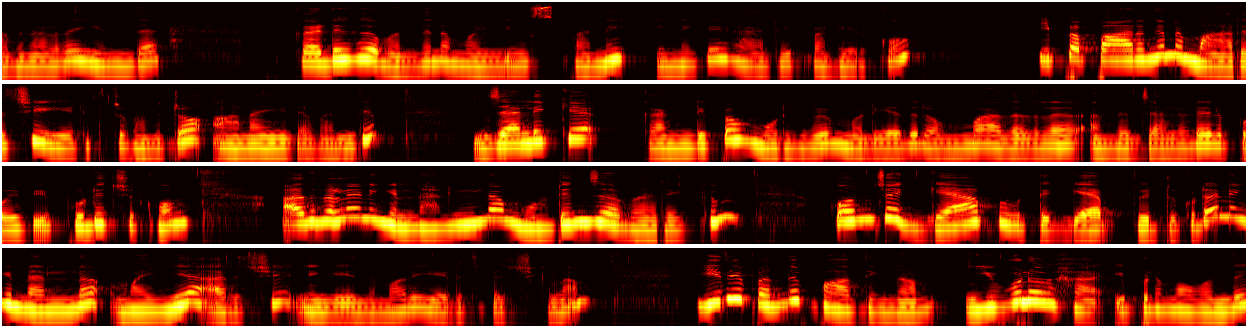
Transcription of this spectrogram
அதனால தான் இந்த கடுகை வந்து நம்ம யூஸ் பண்ணி இன்றைக்கி ஹேண்டை பண்ணியிருக்கோம். இப்போ பாருங்கள் நம்ம அரைச்சி எடுத்துகிட்டு வந்துட்டோம். ஆனால் இதை வந்து ஜலிக்க கண்டிப்பாக முடியவே முடியாது. ரொம்ப அதில் அந்த ஜல்லடையில் போய் போய் பிடிச்சிக்கும். அதனால நீங்கள் நல்லா முடிஞ்ச வரைக்கும் கொஞ்சம் கேப் விட்டு கேப் விட்டு கூட நீங்கள் நல்லா மைய அரைச்சி நீங்கள் இந்த மாதிரி எடுத்து வச்சுக்கலாம். இது வந்து பார்த்திங்கன்னா இவ்வளோ ஹே இப்போ நம்ம வந்து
